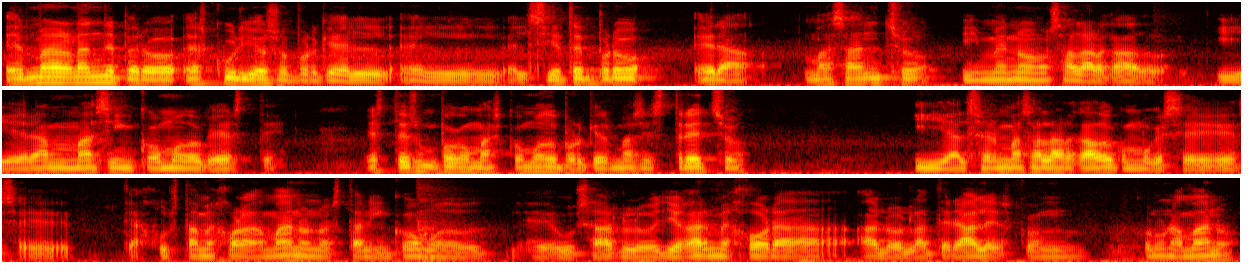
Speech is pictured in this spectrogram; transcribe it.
Es más grande, pero es curioso porque el, el- el 7 Pro era más ancho y menos alargado y era más incómodo que este. Este es un poco más cómodo porque es más estrecho y al ser más alargado como que se, te ajusta mejor a la mano, no es tan incómodo eh, usarlo, llegar mejor a, a los laterales con, con una mano.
